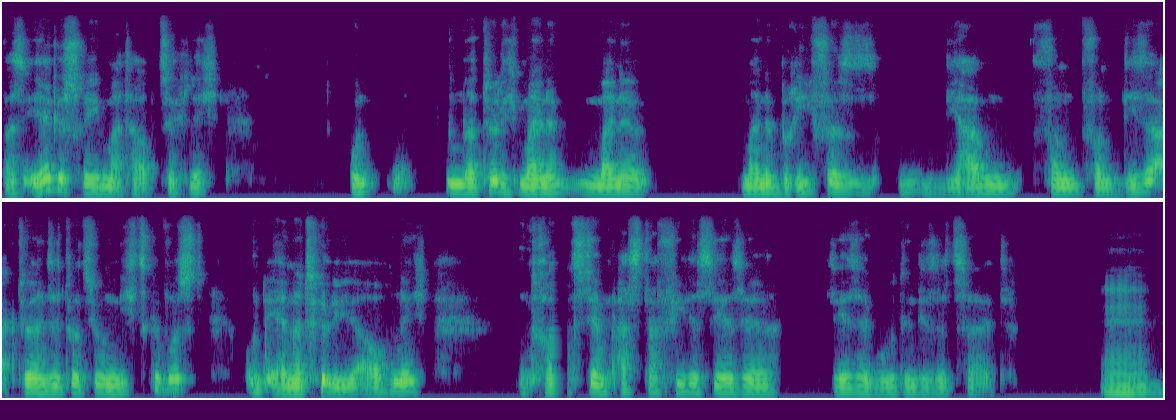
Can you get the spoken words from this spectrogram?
was er geschrieben hat hauptsächlich. Und natürlich meine, meine, meine Briefe, die haben von, von dieser aktuellen Situation nichts gewusst und er natürlich auch nicht. Und trotzdem passt da vieles sehr, sehr, sehr, sehr gut in diese Zeit. Mhm.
